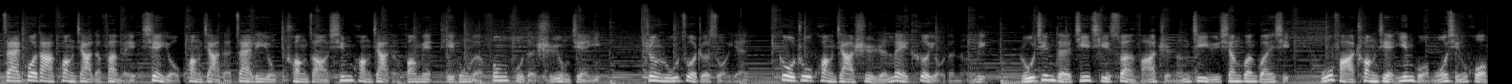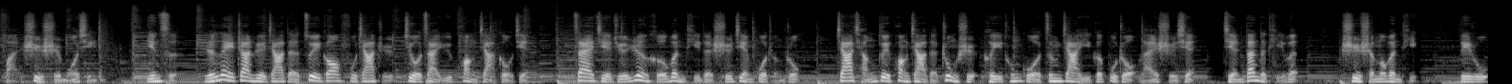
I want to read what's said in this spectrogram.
在扩大框架的范围、现有框架的再利用、创造新框架等方面提供了丰富的实用建议。正如作者所言，构筑框架是人类特有的能力。如今的机器算法只能基于相关关系，无法创建因果模型或反事实模型。因此，人类战略家的最高附加值就在于框架构建。在解决任何问题的实践过程中，加强对框架的重视，可以通过增加一个步骤来实现。简单的提问：是什么问题？例如，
